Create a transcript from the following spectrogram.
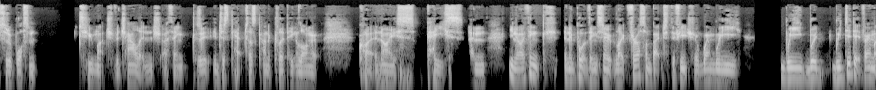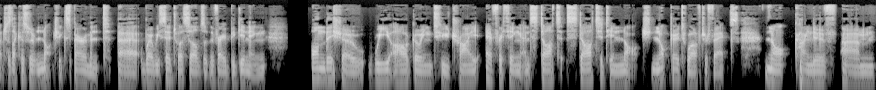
sort of wasn't too much of a challenge, I think, because it, it, just kept us kind of clipping along at quite a nice pace. And, you know, I think an important thing to note, like for us on Back to the Future, when we we would we did it very much as like a sort of notch experiment, uh, where we said to ourselves at the very beginning, on this show, we are going to try everything and start start it in Notch, not go to After Effects, not kind of um,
